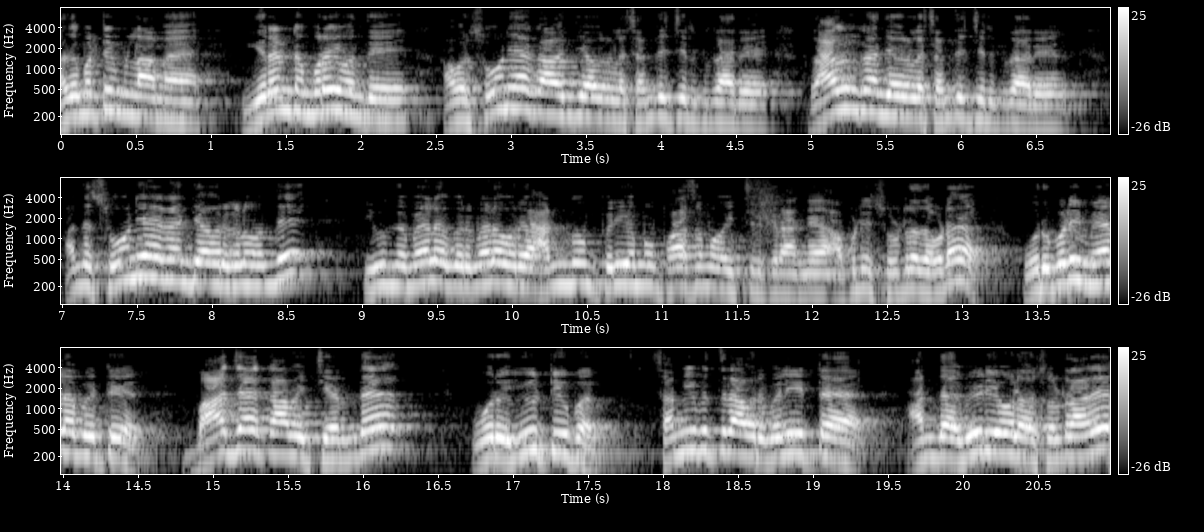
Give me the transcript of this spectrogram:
அது மட்டும் இல்லாமல் இரண்டு முறை வந்து அவர் சோனியா காந்தி அவர்களை சந்திச்சிருக்கிறாரு ராகுல் காந்தி அவர்களை சந்திச்சிருக்கிறாரு. அந்த சோனியா காந்தி அவர்களும் வந்து இவங்க மேலே இவர் மேலே ஒரு அன்பும் பிரியமும் பாசமும் வச்சிருக்கிறாங்க அப்படின்னு சொல்கிறத விட ஒருபடி மேலே போயிட்டு பாஜகவை சேர்ந்த ஒரு யூடியூபர் சமீபத்தில் அவர் வெளியிட்ட அந்த வீடியோவில் சொல்கிறாரு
